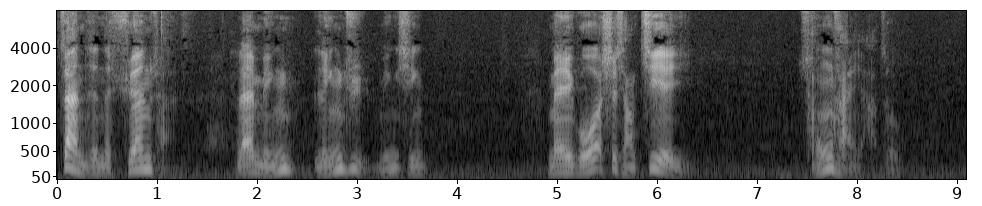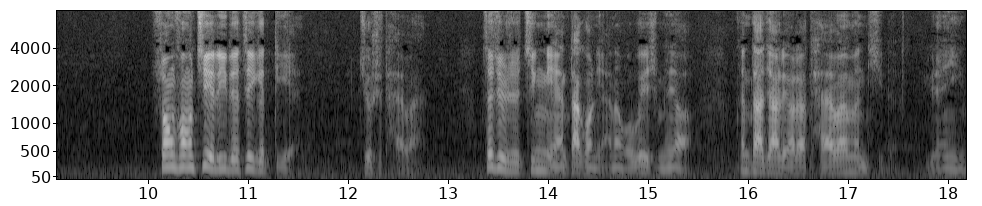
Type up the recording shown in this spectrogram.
战争的宣传，来凝凝聚民心。美国是想借以重返亚洲。双方借力的这个点就是台湾，这就是今年大过年的我为什么要跟大家聊聊台湾问题的原因。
